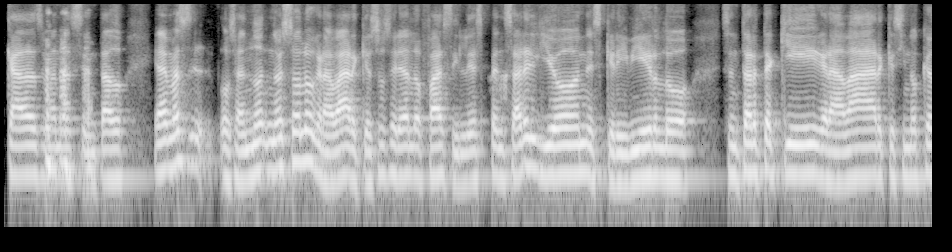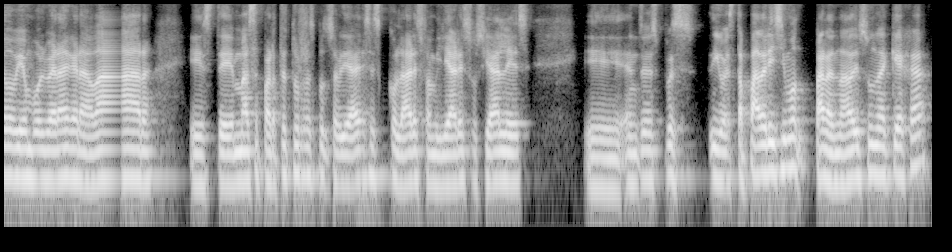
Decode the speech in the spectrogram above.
cada semana sentado. Y además, o sea, no, no, es solo grabar, que eso sería lo fácil, es pensar el guion, escribirlo, sentarte aquí, grabar, que si no quedó bien, volver a grabar, este, más aparte de tus responsabilidades escolares, familiares, sociales. Eh, entonces, pues digo, está padrísimo, para nada es una queja,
